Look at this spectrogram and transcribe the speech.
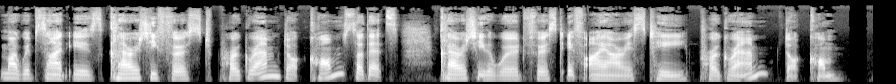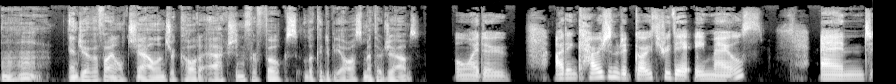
my website is clarityfirstprogram.com so that's clarity the word first f-i-r-s-t program.com mm-hmm. and do you have a final challenge or call to action for folks looking to be awesome at their jobs Oh, I do. I'd encourage them to go through their emails and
